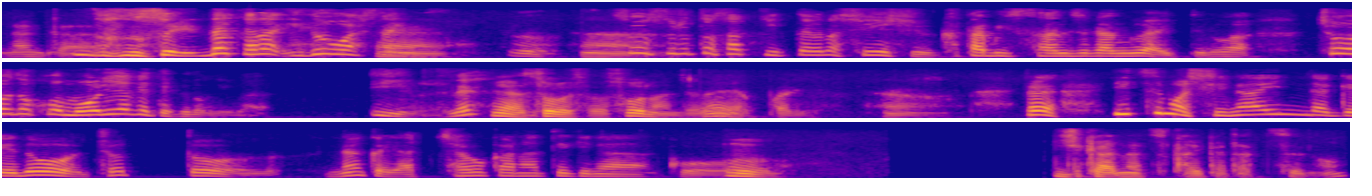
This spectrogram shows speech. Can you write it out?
なんか、う、薄い。だから移動はしたいんです。うんうんそうすると、さっき言ったような信州片道3時間ぐらいっていうのは、ちょうどこう盛り上げていくのにはいいのよね。いや、そうそう、そうなんじゃない、うんやっぱり。うん。だからいつもしないんだけど、ちょっと、なんかやっちゃおうかな的な、こう、うん。時間の使い方っつうの？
